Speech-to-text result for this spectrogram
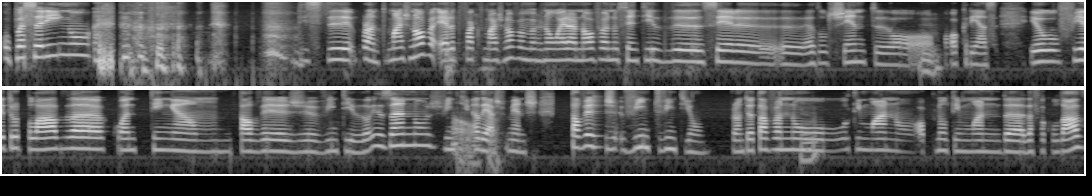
o passarinho disse, pronto, mais nova, era de facto mais nova, mas não era nova no sentido de ser uh, adolescente ou, hum. ou, criança. Eu fui atropelada quando tinha um, talvez 22 anos, 20, oh, aliás, okay. menos, talvez 20, 21. Pronto, eu estava no hum. último ano ou penúltimo ano da, da faculdade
